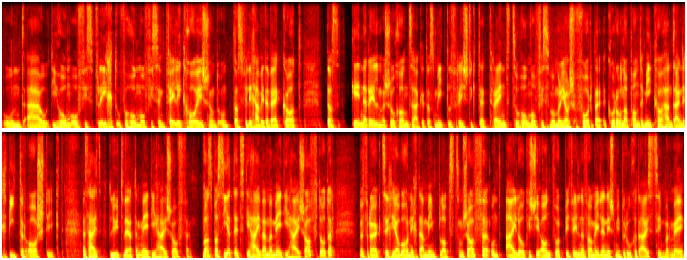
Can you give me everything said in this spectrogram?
und auch die Homeoffice-Pflicht auf eine Homeoffice-Empfehlung ist und, und das vielleicht auch wieder weggeht, dass generell man schon kann sagen, dass mittelfristig der Trend zu Homeoffice, wo wir ja schon vor der Corona-Pandemie hatten, eigentlich weiter ansteigt. Das heißt, die Leute werden mehr die arbeiten. Was passiert jetzt die wenn man mehr die schafft, oder? Man fragt sich, ja, wo habe ich dann meinen Platz zum Schaffen? Und eine logische Antwort bei vielen Familien ist, wir brauchen ein Zimmer mehr.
